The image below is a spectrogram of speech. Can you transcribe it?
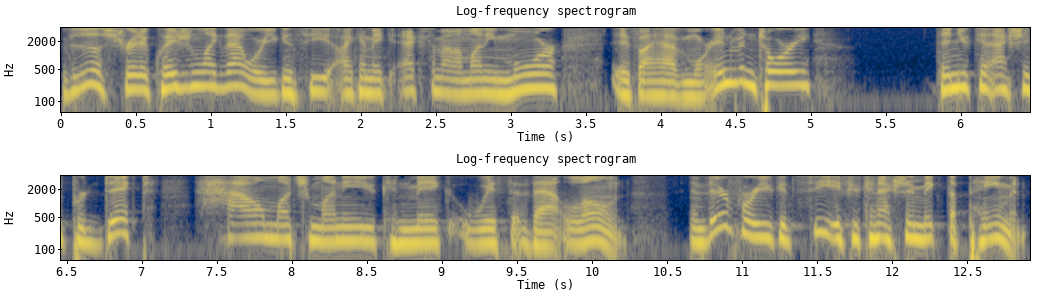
If there's a straight equation like that where you can see I can make X amount of money more if I have more inventory, then you can actually predict how much money you can make with that loan. And therefore, you could see if you can actually make the payment.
